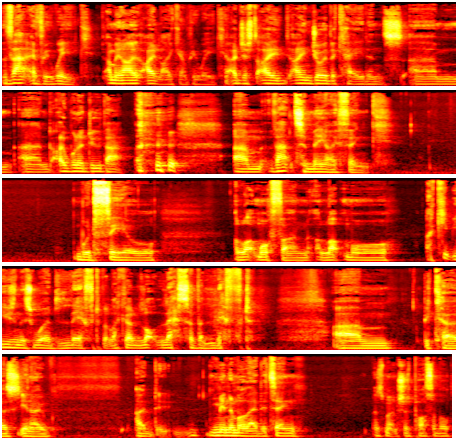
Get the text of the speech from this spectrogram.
that every week. I mean i, I like every week. I just i, I enjoy the cadence um, and i want to do that. Um, that to me i think would feel a lot more fun a lot more I keep using this word lift, but like a lot less of a lift, um, because you know, I do minimal editing as much as possible.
